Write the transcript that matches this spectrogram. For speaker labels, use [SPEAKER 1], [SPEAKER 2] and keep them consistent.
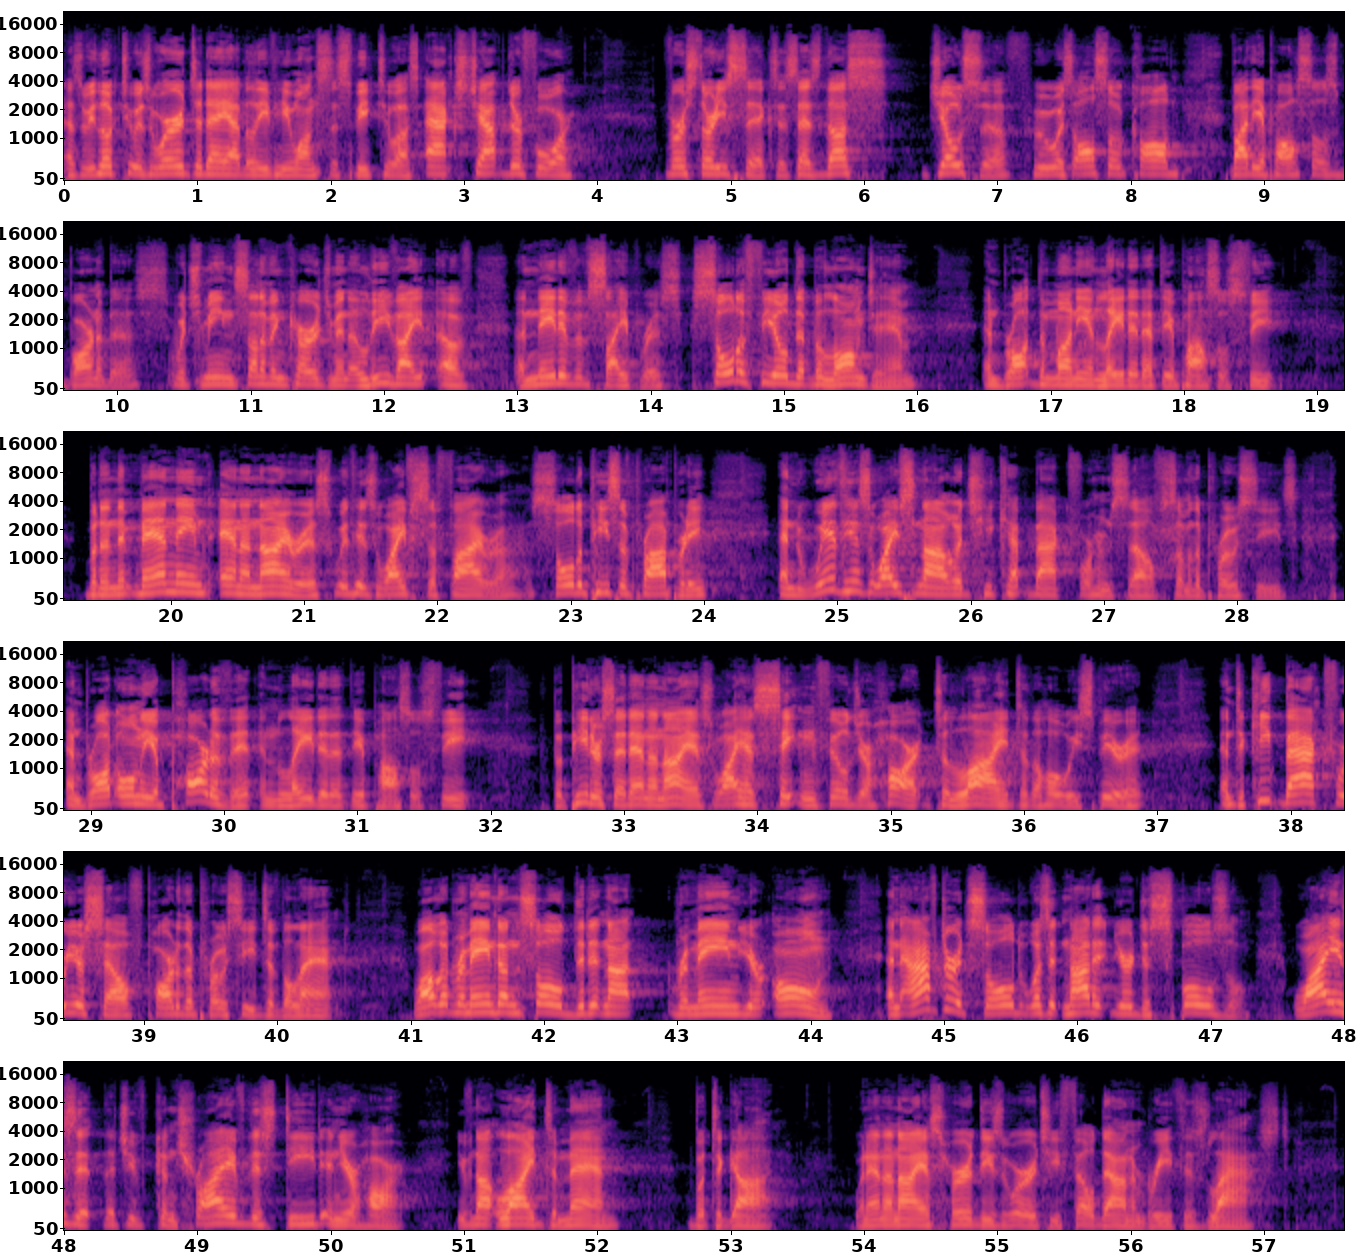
[SPEAKER 1] As we look to his word today, I believe he wants to speak to us. Acts chapter 4, verse 36, it says, Thus Joseph, who was also called by the apostles Barnabas, which means son of encouragement, a Levite of a native of Cyprus, sold a field that belonged to him and brought the money and laid it at the apostles' feet. But a man named Ananias, with his wife Sapphira, sold a piece of property, and with his wife's knowledge, he kept back for himself some of the proceeds and brought only a part of it and laid it at the apostles' feet. But Peter said, Ananias, why has Satan filled your heart to lie to the Holy Spirit and to keep back for yourself part of the proceeds of the land? While it remained unsold, did it not remain your own? And after it sold, was it not at your disposal? Why is it that you've contrived this deed in your heart? You've not lied to man, but to God. When Ananias heard these words, he fell down and breathed his last.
